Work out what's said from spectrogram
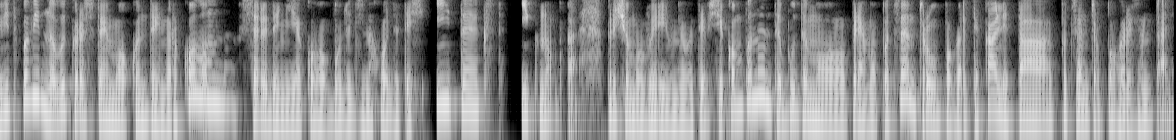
Відповідно, використаємо контейнер column, всередині якого будуть знаходитись і текст, і кнопка. Причому вирівнювати всі компоненти будемо прямо по центру, по вертикалі та по центру по горизонталі.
